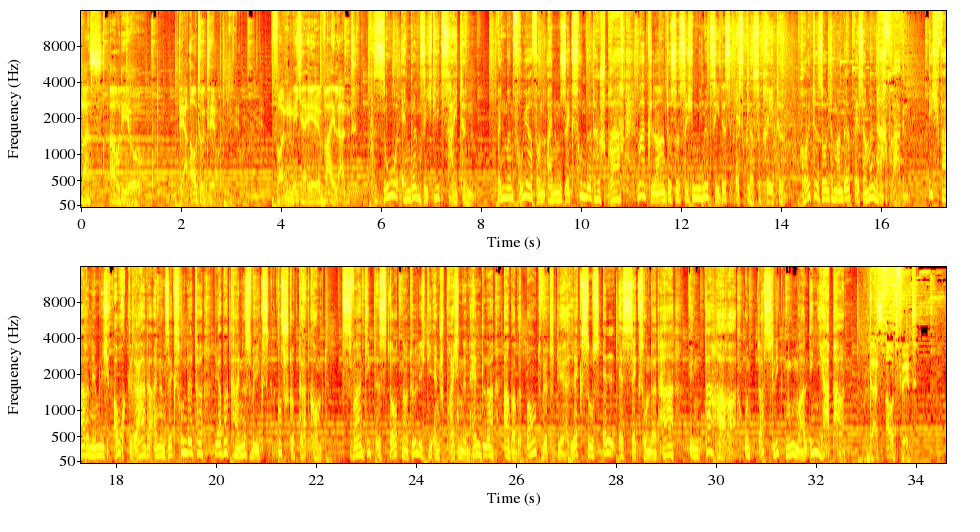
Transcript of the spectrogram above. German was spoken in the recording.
Was Audio? Der Autotipp von Michael Weiland. So ändern sich die Zeiten. Wenn man früher von einem 600er sprach, war klar, dass es sich um die Mercedes S-Klasse drehte. Heute sollte man da besser mal nachfragen. Ich fahre nämlich auch gerade einen 600er, der aber keineswegs aus Stuttgart kommt. Zwar gibt es dort natürlich die entsprechenden Händler, aber gebaut wird der Lexus LS600H in Tahara und das liegt nun mal in Japan. Das Outfit.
